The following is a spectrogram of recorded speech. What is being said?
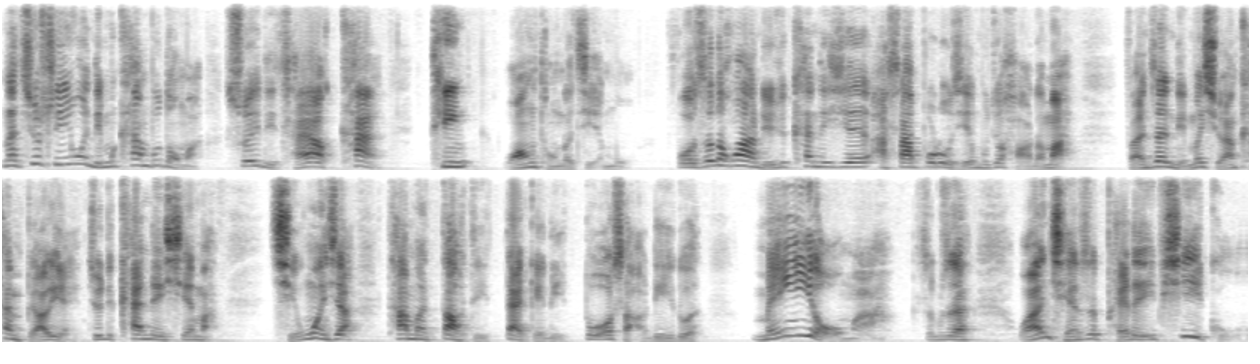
那就是因为你们看不懂嘛，所以你才要看听王彤的节目，否则的话，你去看那些阿萨波鲁节目就好了嘛。反正你们喜欢看表演，就去看那些嘛。请问一下，他们到底带给你多少利润？没有嘛？是不是？完全是赔了一屁股，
